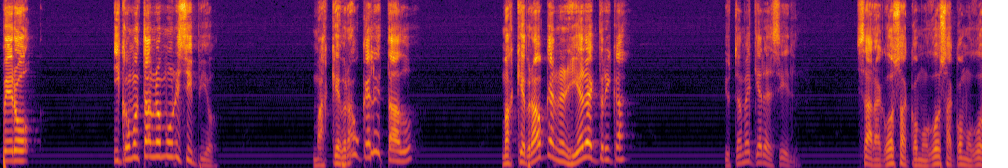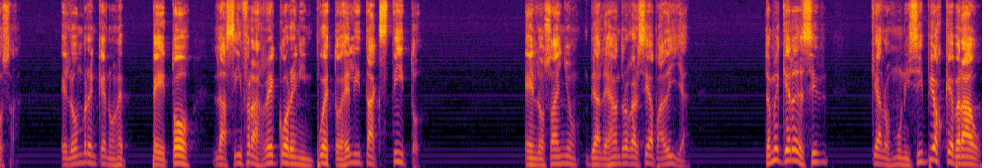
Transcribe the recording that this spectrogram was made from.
Pero, ¿y cómo están los municipios? Más quebrado que el Estado. Más quebrado que energía eléctrica. Y usted me quiere decir, Zaragoza como goza, como goza el hombre en que nos petó las cifras récord en impuestos, el Itaxtito, en los años de Alejandro García Padilla. Usted me quiere decir que a los municipios quebrados,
